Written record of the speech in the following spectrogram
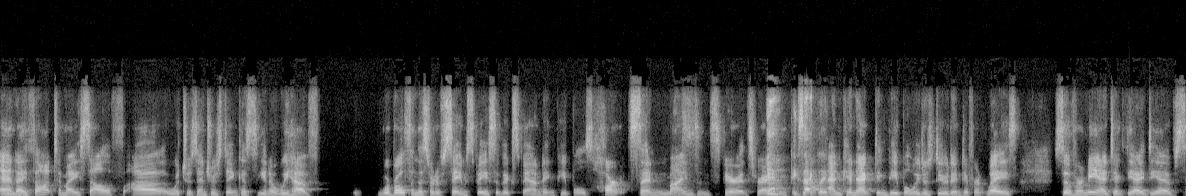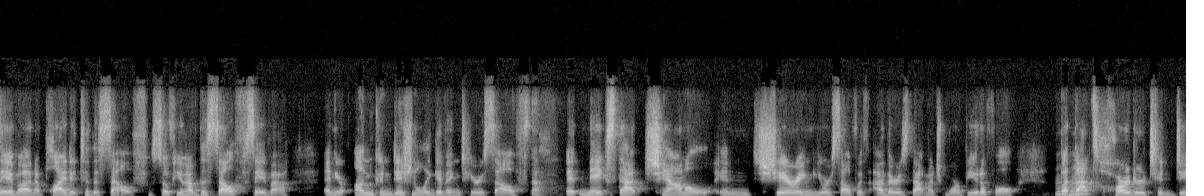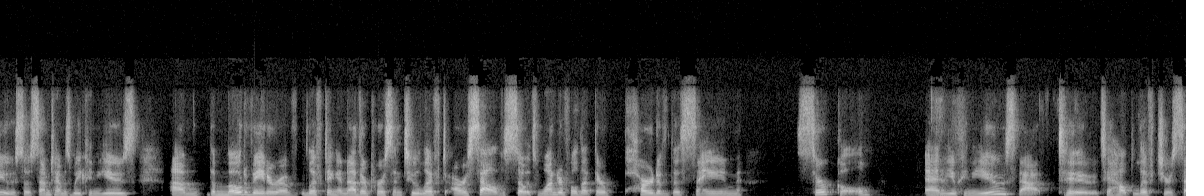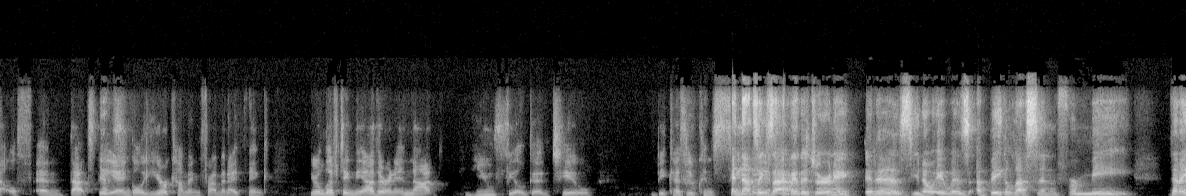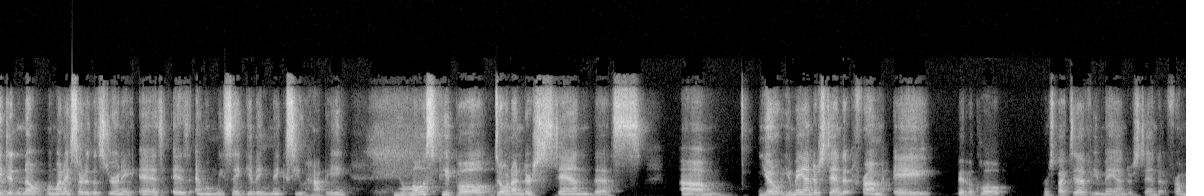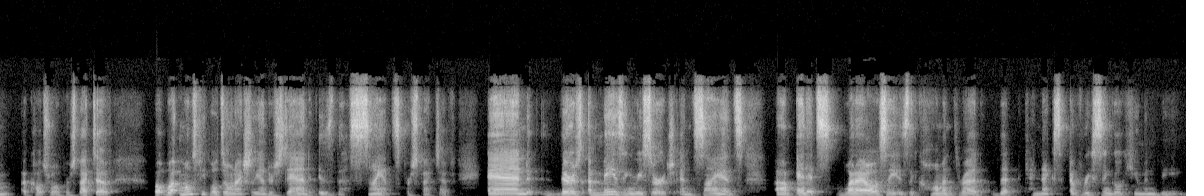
and mm-hmm. i thought to myself uh which was interesting because you know we have we're both in the sort of same space of expanding people's hearts and minds yes. and spirits, right? Yeah, exactly. And connecting people. We just do it in different ways. So for me, I took the idea of seva and applied it to the self. So if you have the mm-hmm. self seva and you're unconditionally giving to yourself, yeah. it makes that channel in sharing yourself with others that much more beautiful. But mm-hmm. that's harder to do. So sometimes we can use um, the motivator of lifting another person to lift ourselves. So it's wonderful that they're part of the same circle and yes. you can use that to to help lift yourself and that's the yes. angle you're coming from and i think you're lifting the other and in that you feel good too because you can see and that's the exactly the journey it is you know it was a big lesson for me that I didn't know when I started this journey is is and when we say giving makes you happy, you know, most people don't understand this. Um, you know, you may understand it from a biblical perspective, you may understand it from a cultural perspective, but what most people don't actually understand is the science perspective. And there's amazing research and science. Um, and it's what I always say is the common thread that connects every single human being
